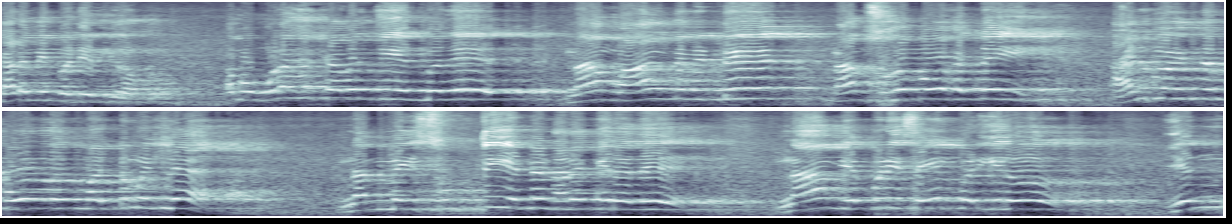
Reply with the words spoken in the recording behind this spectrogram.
கடமைப்பட்டிருக்கிறோம். அப்ப உலக கவர்ச்சி என்பது நாம் வாழ்ந்துவிட்டு நாம் சுகபோகத்தை அனுபவித்து போடுவது மட்டும் இல்லை நம்மை சுற்றி என்ன நடக்கிறது? நாம் எப்படி செயல்படுகிறோம்? எந்த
